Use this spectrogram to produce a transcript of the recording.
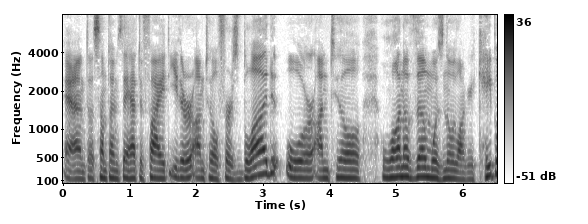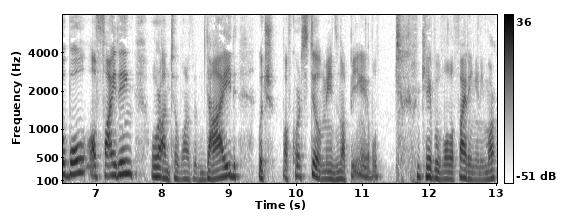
And uh, sometimes they had to fight either until first blood or until one of them was no longer capable of fighting or until one of them died, which of course still means not being able capable of fighting anymore.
